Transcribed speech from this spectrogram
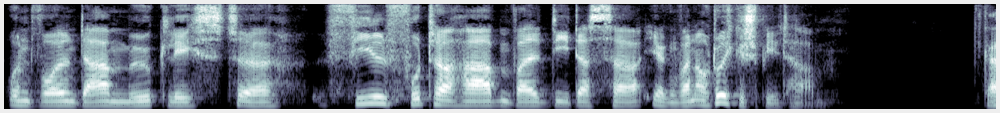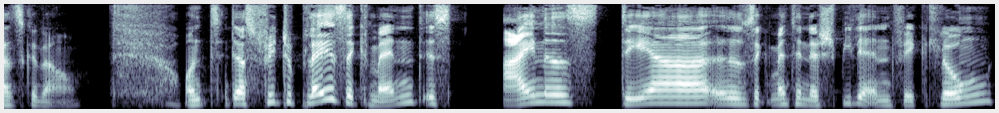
und wollen da möglichst äh, viel Futter haben, weil die das ja irgendwann auch durchgespielt haben. Ganz genau. Und das Free-to-Play-Segment ist eines der äh, Segmente in der Spieleentwicklung,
